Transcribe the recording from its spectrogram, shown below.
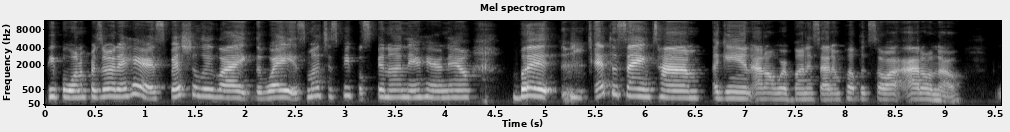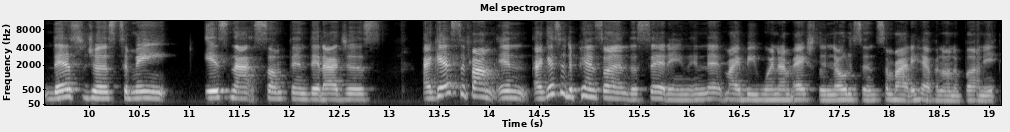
people want to preserve their hair, especially like the way as much as people spin on their hair now. But at the same time, again, I don't wear abundance out in public, so I, I don't know. That's just to me, it's not something that I just I guess if I'm in, I guess it depends on the setting, and that might be when I'm actually noticing somebody having on a bunny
